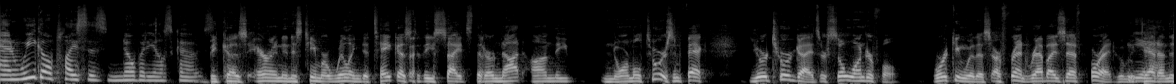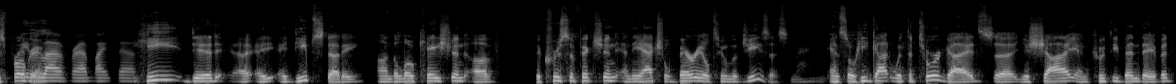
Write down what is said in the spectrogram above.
And we go places nobody else goes. because Aaron and his team are willing to take us to these sites that are not on the normal tours. In fact, your tour guides are so wonderful working with us. Our friend Rabbi Zev Porat, whom we've had on this We program, love Rabbi Zev. he did a, a- a deep study on the location of the crucifixion and the actual burial tomb of Jesus. And so he got with the tour guides, uh, Yeshai and Kuti Ben David,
